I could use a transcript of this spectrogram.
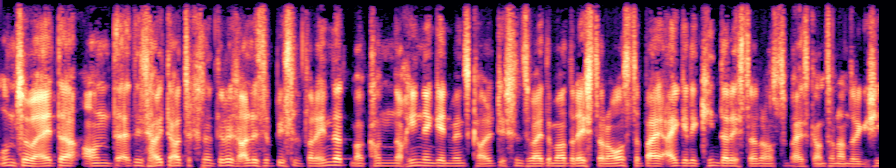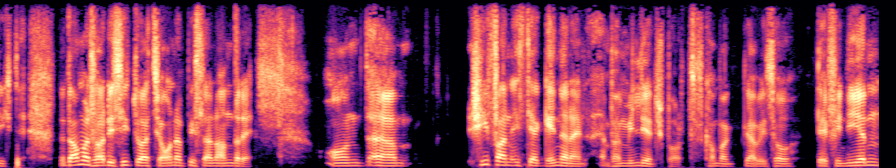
und so weiter. Und äh, das heute hat sich natürlich alles ein bisschen verändert. Man kann nach innen gehen, wenn es kalt ist und so weiter. Man hat Restaurants dabei, eigene Kinderrestaurants dabei, ist ganz eine andere Geschichte. Und damals war die Situation ein bisschen eine andere. Und ähm, Skifahren ist ja generell ein Familiensport. Das kann man, glaube ich, so definieren.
